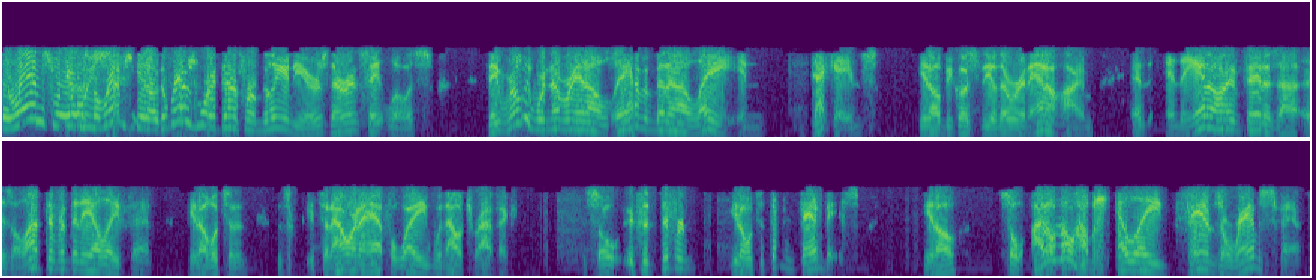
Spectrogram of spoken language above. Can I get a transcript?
The Rams were Yeah, always, the Rams, you know, the Rams weren't there for a million years. They're in St. Louis. They really were never in LA. They haven't been in LA in decades, you know, because they, they were in Anaheim, and and the Anaheim fan is a is a lot different than the LA fan. You know, it's a it's it's an hour and a half away without traffic, so it's a different you know it's a different fan base. You know, so I don't know how many LA fans are Rams fans.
